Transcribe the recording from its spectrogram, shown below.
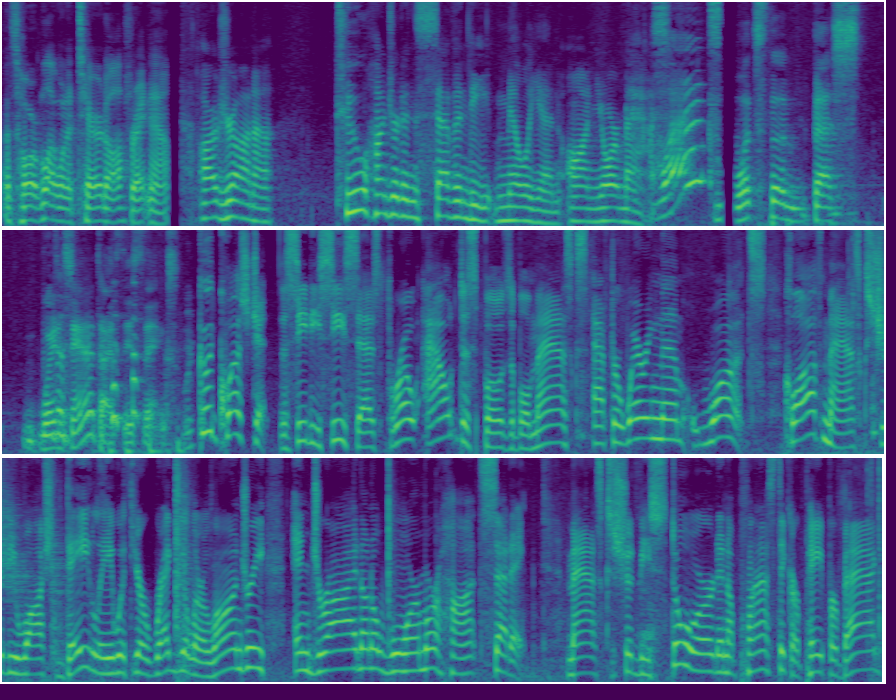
That's horrible. I want to tear it off right now. Adriana, 270 million on your mask. What? What's the best way to sanitize these things? Good question. The CDC says throw out disposable masks after wearing them once. Cloth masks should be washed daily with your regular laundry and dried on a warm or hot setting. Masks should be stored in a plastic or paper bag,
